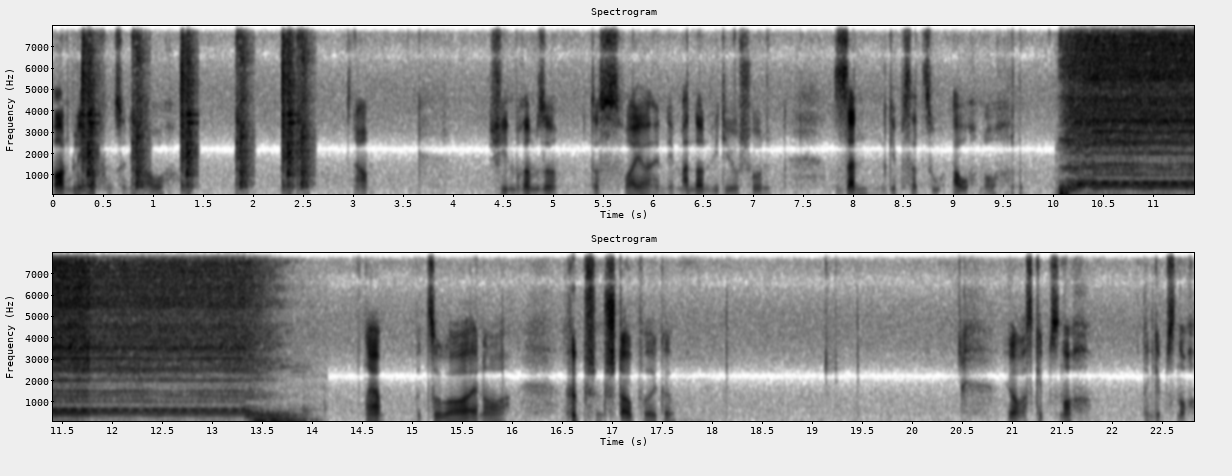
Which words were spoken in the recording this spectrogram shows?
Warnblinker funktioniert auch. Ja. Schienenbremse, das war ja in dem anderen Video schon. Sanden gibt es dazu auch noch. Naja, mit sogar einer hübschen Staubwolke. Ja, was gibt's noch? Dann gibt's noch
